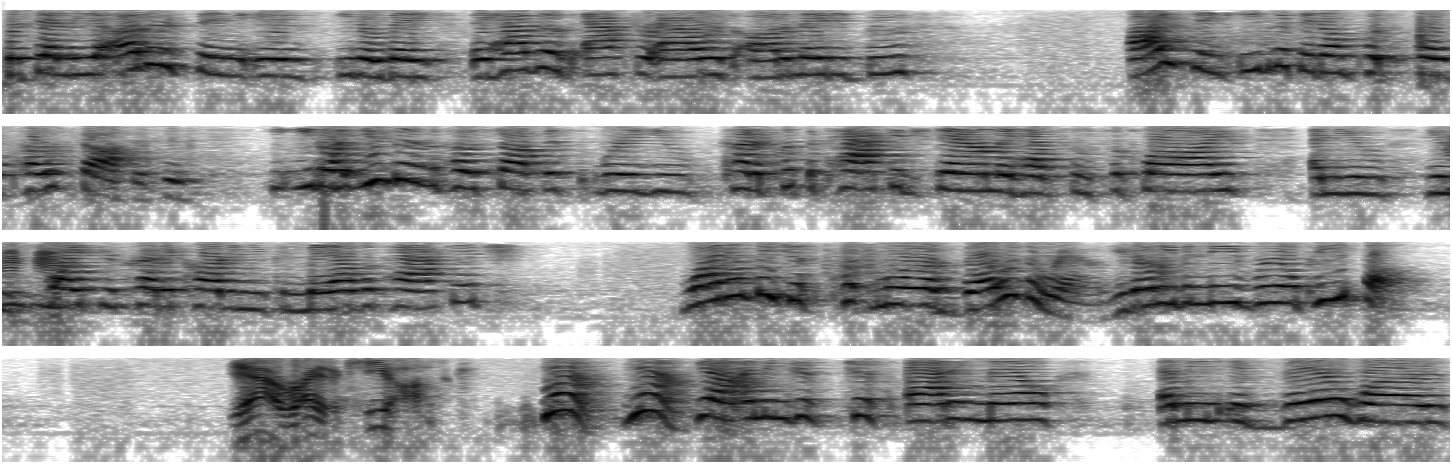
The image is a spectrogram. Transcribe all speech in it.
But then the other thing is, you know, they they have those after hours automated booths I think even if they don't put full post offices, you know, you've been in the post office where you kind of put the package down, they have some supplies, and you you mm-hmm. swipe your credit card and you can mail the package. Why don't they just put more of those around? You don't even need real people. Yeah, right. A kiosk. Yeah, yeah, yeah. I mean, just just adding mail. I mean, if there was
